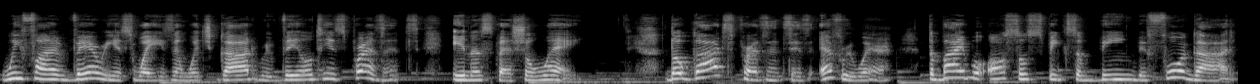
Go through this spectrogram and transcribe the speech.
we find various ways in which God revealed his presence in a special way. Though God's presence is everywhere, the Bible also speaks of being before God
